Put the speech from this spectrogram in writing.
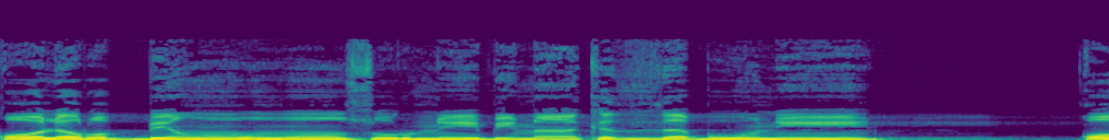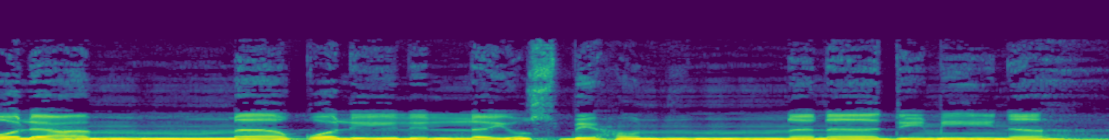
قال رب انصرني بما كذبوني. قال عما قليل ليصبحن نادمينه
